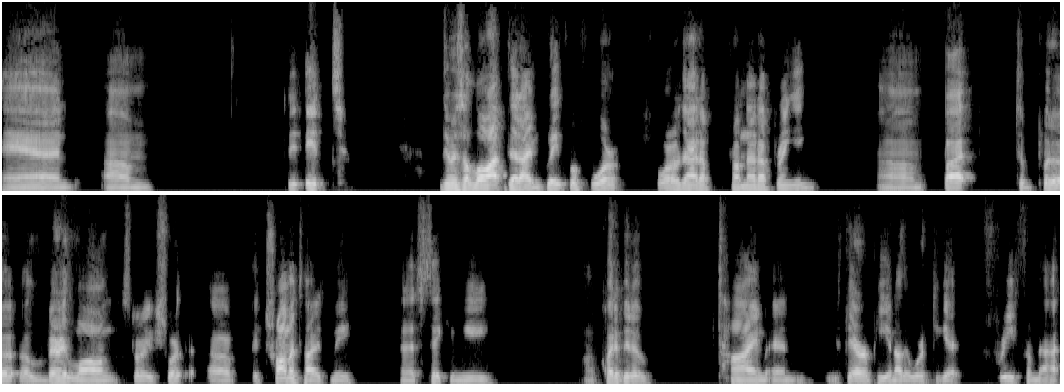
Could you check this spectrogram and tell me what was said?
and um, it, it there's a lot that I'm grateful for for that up from that upbringing. Um, but to put a, a, very long story short, uh, it traumatized me, and it's taken me uh, quite a bit of time and therapy and other work to get free from that,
